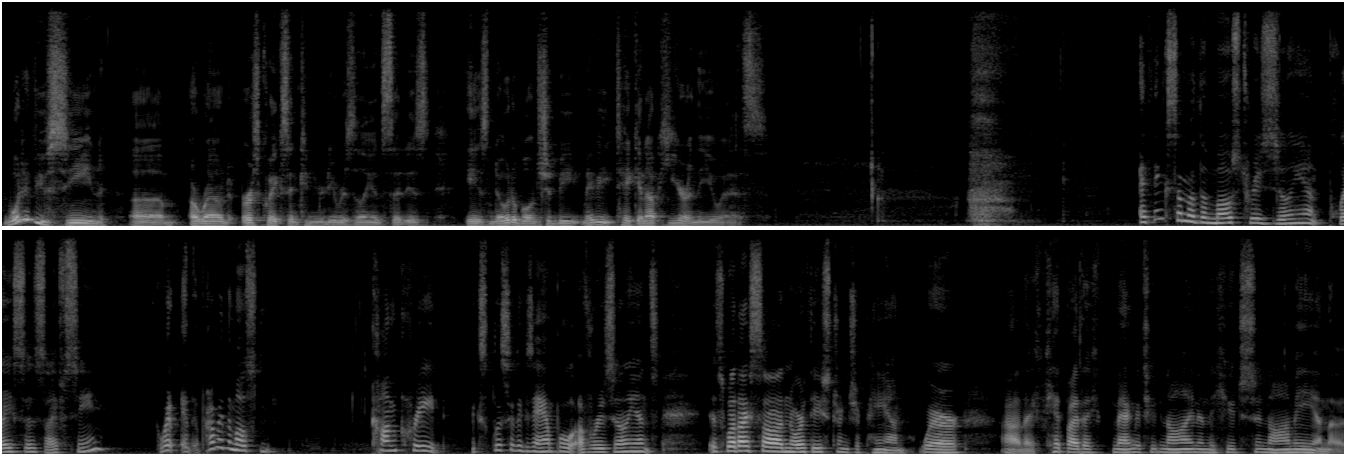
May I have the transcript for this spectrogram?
What have you seen um, around earthquakes and community resilience that is is notable and should be maybe taken up here in the U.S.? I think some of the most resilient places I've seen, what- probably the most concrete, explicit example of resilience is what I saw in northeastern Japan, where uh, they hit by the magnitude 9 and the huge tsunami and the,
